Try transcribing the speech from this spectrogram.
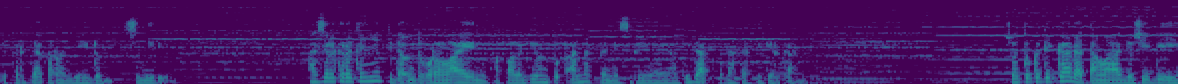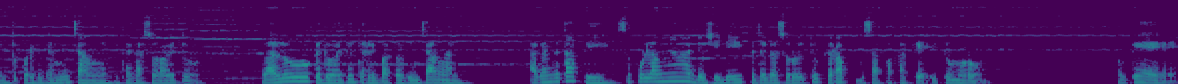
bekerja karena dia hidup sendiri. Hasil kerjanya tidak untuk orang lain, apalagi untuk anak dan istrinya yang tidak pernah terpikirkan. Suatu ketika datanglah Josidi untuk berbincang-bincang dengan penjaga surau itu. Lalu kedua itu terlibat perbincangan. Akan tetapi, sepulangnya Josidi, penjaga suruh itu kerap disapa kakek itu murung. Oke,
